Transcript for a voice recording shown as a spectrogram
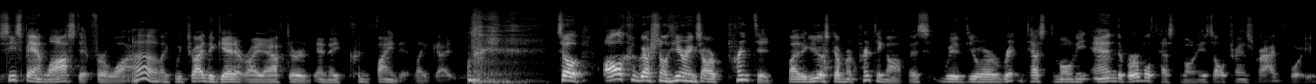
C-SPAN lost it for a while. Oh. Like we tried to get it right after, and they couldn't find it. Like I, So all congressional hearings are printed by the U.S. government printing office with your written testimony and the verbal testimony. It's all transcribed for you.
